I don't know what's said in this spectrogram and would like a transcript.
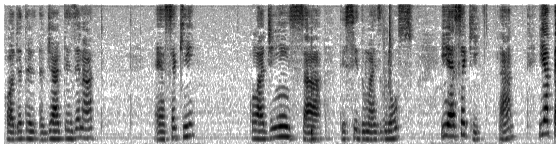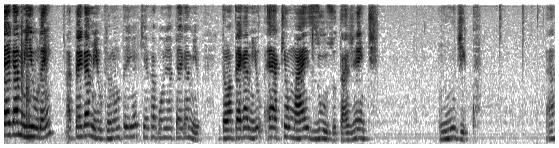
Cola de artesanato. Essa aqui, jeans, tecido mais grosso. E essa aqui, tá? E a pega mil, né? A pega mil, que eu não tenho aqui, acabou minha pega mil. Então, a pega mil é a que eu mais uso, tá, gente? Indico tá?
